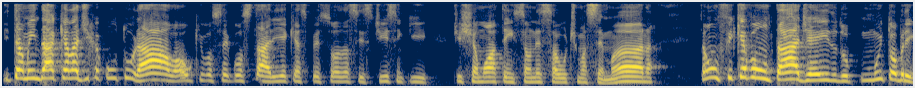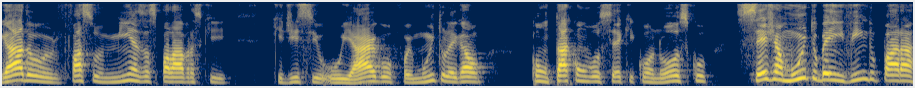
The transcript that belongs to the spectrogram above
e também dar aquela dica cultural, algo que você gostaria que as pessoas assistissem, que te chamou a atenção nessa última semana. Então fique à vontade aí, Dudu. Muito obrigado. Faço minhas as palavras que, que disse o Iargo. Foi muito legal contar com você aqui conosco. Seja muito bem-vindo para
